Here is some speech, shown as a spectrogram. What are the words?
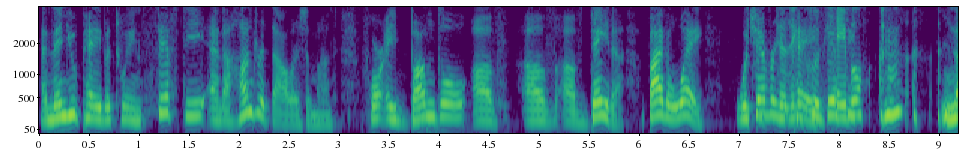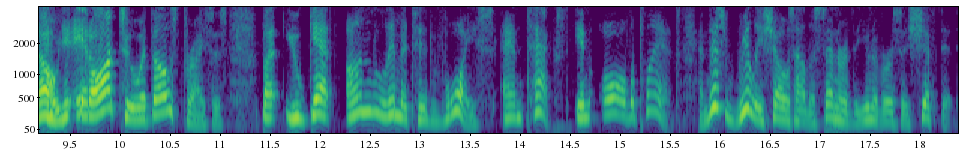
and then you pay between fifty and hundred dollars a month for a bundle of of of data. By the way, whichever Does you it pay, include 50 cable? no, it ought to at those prices. But you get unlimited voice and text in all the plans. And this really shows how the center of the universe has shifted.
